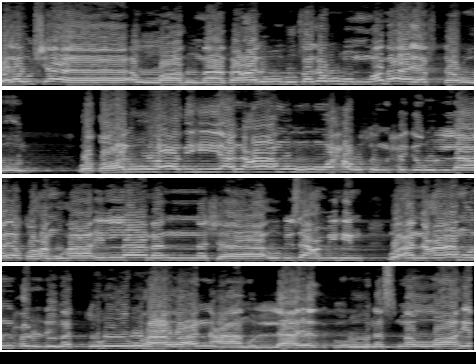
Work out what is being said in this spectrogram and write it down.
ولو شاء الله ما فعلوه فذرهم وما يفترون وقالوا هذه أنعام وحرث حجر لا يطعمها إلا من نشاء بزعمهم وأنعام حرمت ظهورها وأنعام لا يذكرون اسم الله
